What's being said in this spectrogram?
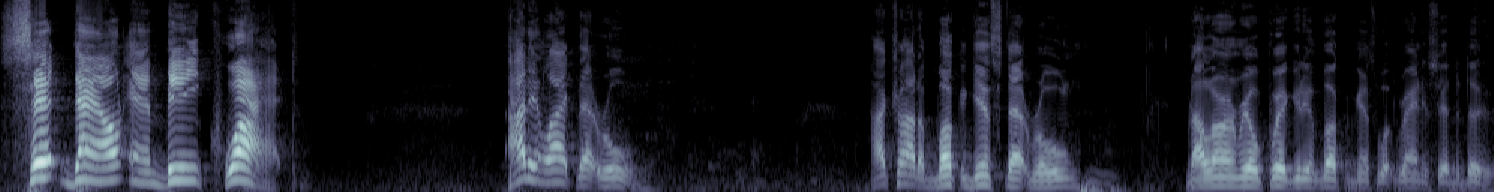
sit down and be quiet. I didn't like that rule. I tried to buck against that rule, but I learned real quick you didn't buck against what Granny said to do.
